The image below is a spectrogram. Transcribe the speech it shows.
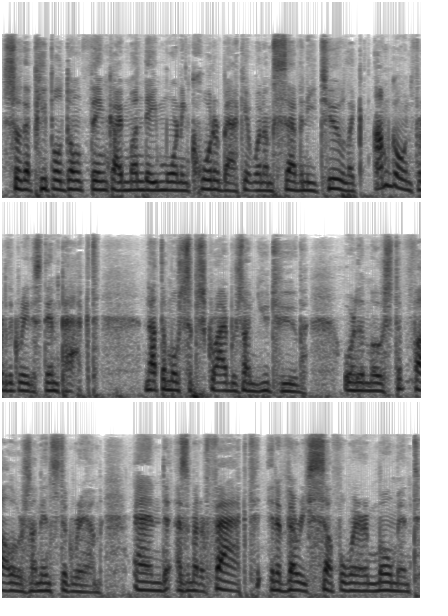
so that people don't think I Monday morning quarterback it when I'm 72. Like I'm going for the greatest impact, not the most subscribers on YouTube or the most followers on Instagram. And as a matter of fact, in a very self-aware moment,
